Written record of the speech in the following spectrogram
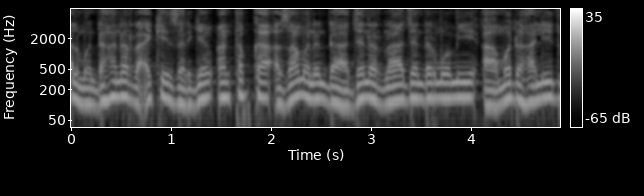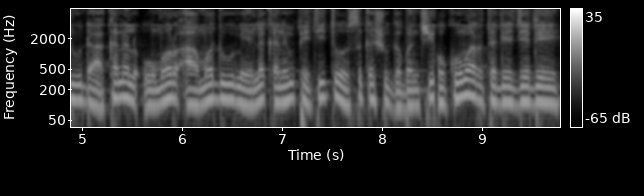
almundahanar da ake zargin an tafka a zamanin da janar na jandarmomi Ahmadu Halidu da kanal Umar Ahmadu mai lakanin Petito suka shugabanci hukumar ta DJD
